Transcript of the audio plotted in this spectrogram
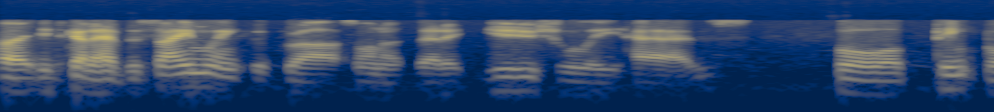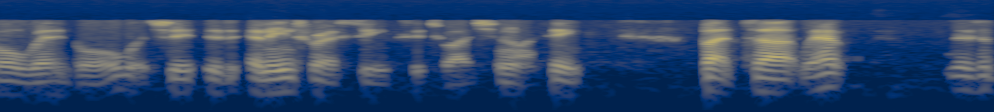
Uh, it's going to have the same length of grass on it that it usually has for pink ball, red ball, which is an interesting situation, I think. But uh, have there's a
